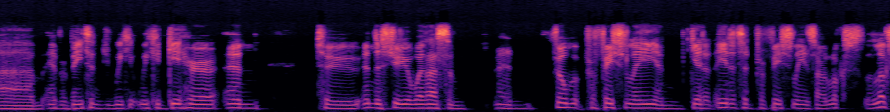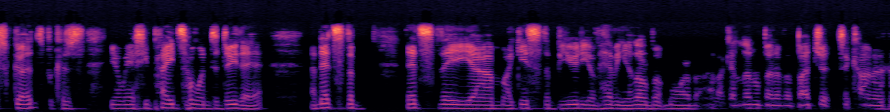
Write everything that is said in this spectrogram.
um, Amber Beaton we could we could get her in to in the studio with us and and film it professionally and get it edited professionally, and so it looks it looks good because you know we actually paid someone to do that, and that's the that's the um, I guess the beauty of having a little bit more of a, like a little bit of a budget to kind of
